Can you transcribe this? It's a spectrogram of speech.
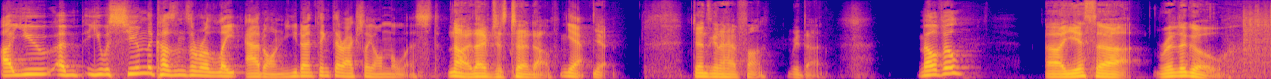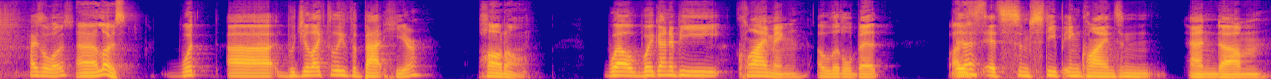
Uh, you um, you assume the cousins are a late add-on. You don't think they're actually on the list. No, they've just turned up. Yeah. Yeah. Jen's going to have fun with that. Melville, Uh, yes, uh, ready to go. highs or lows? Uh, lows. What uh, would you like to leave the bat here? Pardon. Well, we're going to be climbing a little bit. Oh, There's- that's- it's some steep inclines and and um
